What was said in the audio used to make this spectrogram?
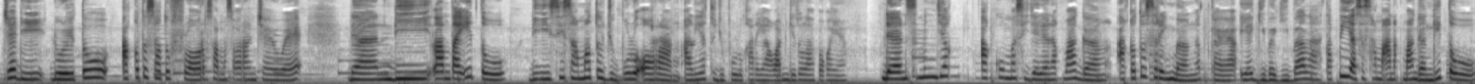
Jadi dulu itu aku tuh satu floor sama seorang cewek Dan di lantai itu diisi sama 70 orang alias 70 karyawan gitulah pokoknya. Dan semenjak aku masih jadi anak magang, aku tuh sering banget kayak ya giba-giba lah, tapi ya sesama anak magang gitu.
